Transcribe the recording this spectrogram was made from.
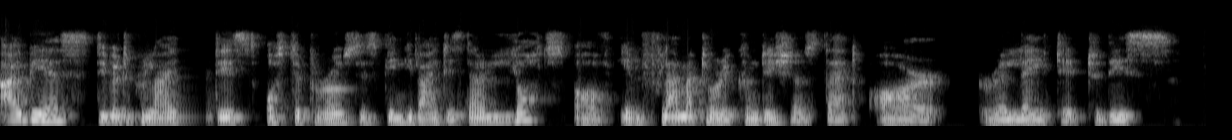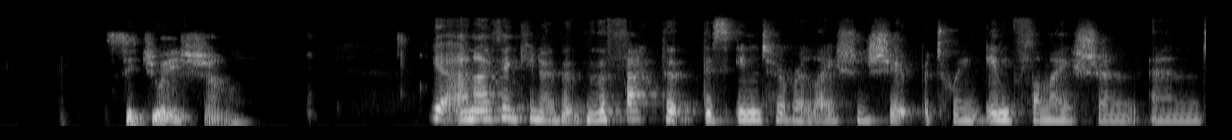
IBS, diverticulitis, osteoporosis, gingivitis, there are lots of inflammatory conditions that are related to this situation. Yeah, and I think you know the, the fact that this interrelationship between inflammation and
